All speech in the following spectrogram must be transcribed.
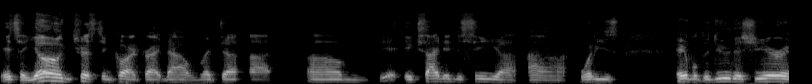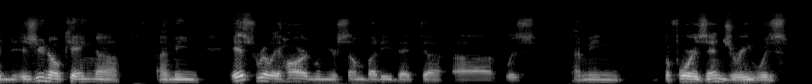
it's a young Tristan Clark right now, but uh, uh, um, excited to see uh, what he's able to do this year. And as you know, King, uh, I mean, it's really hard when you're somebody that uh, uh, was, I mean, before his injury was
